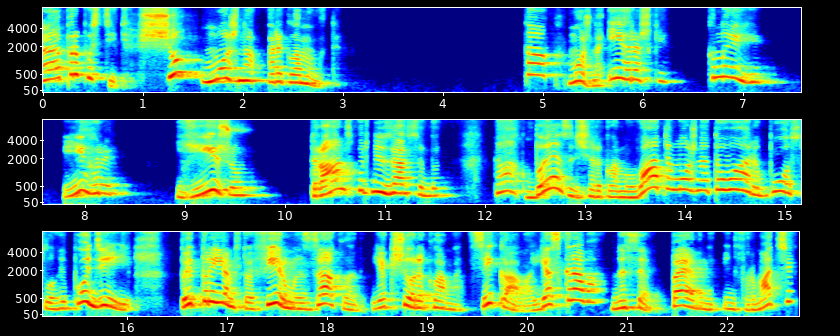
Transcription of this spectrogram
Е, Припустіть, що можна рекламувати? Так, можна іграшки, книги, ігри, їжу, транспортні засоби. Так, безліч рекламувати можна товари, послуги, події, підприємства, фірми, заклади. Якщо реклама цікава, яскрава, несе певну інформацію,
